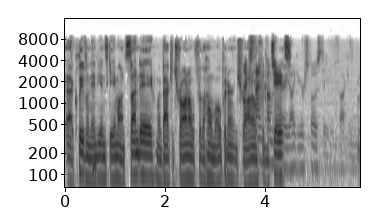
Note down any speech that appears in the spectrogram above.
a Cleveland Indians game on Sunday. Went back to Toronto for the home opener in Toronto for the Jays. like you were supposed to. Fucking.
